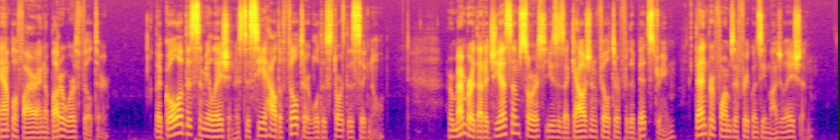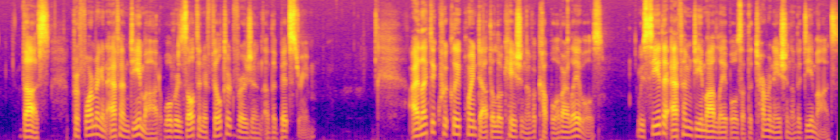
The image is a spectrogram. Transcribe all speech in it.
amplifier and a Butterworth filter. The goal of this simulation is to see how the filter will distort the signal. Remember that a GSM source uses a Gaussian filter for the bit stream, then performs a frequency modulation. Thus, performing an FM demod will result in a filtered version of the bit stream. I'd like to quickly point out the location of a couple of our labels. We see the FM demod labels at the termination of the demods.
